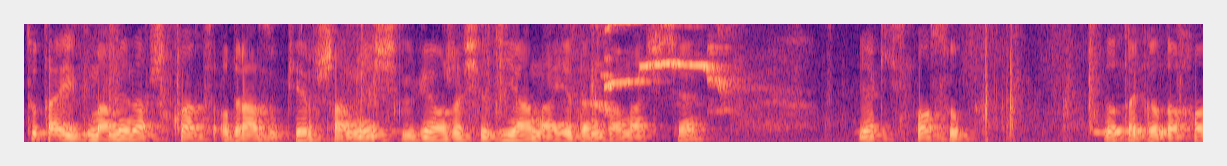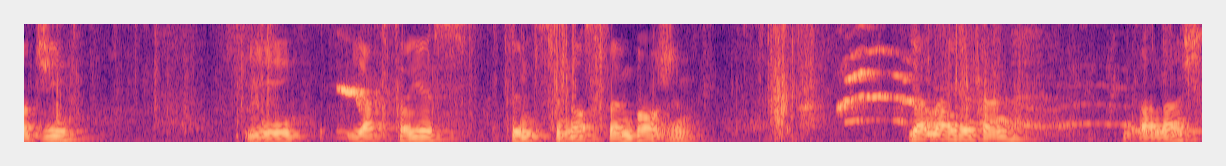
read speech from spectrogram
tutaj mamy na przykład od razu pierwsza myśl, wiąże się z Jana 1.12. w jaki sposób do tego dochodzi i jak to jest z tym synostwem Bożym. Jana 1, 12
